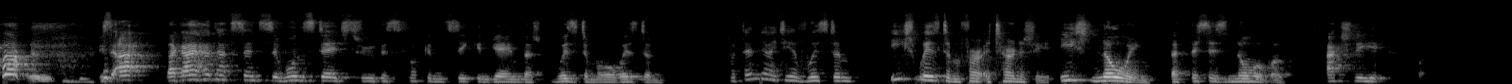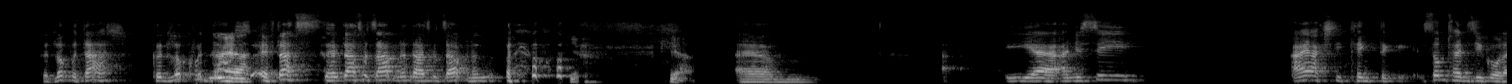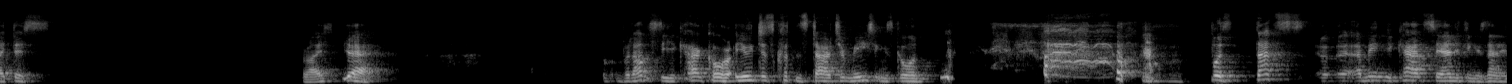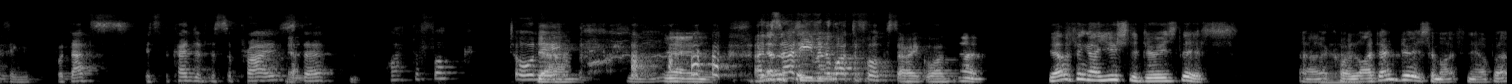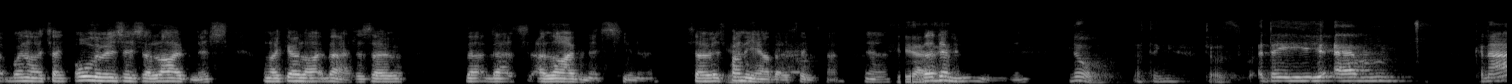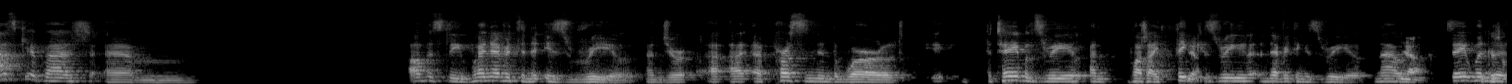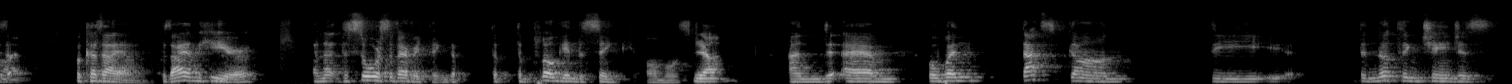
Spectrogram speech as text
You see, I, like I had that sense at one stage through this fucking seeking game that wisdom or wisdom, but then the idea of wisdom, eat wisdom for eternity, eat knowing that this is knowable. Actually, good luck with that. Good luck with that. Yeah. If that's if that's what's happening, that's what's happening. Yeah. Um. Yeah, and you see, I actually think that sometimes you go like this, right? Yeah. But obviously, you can't go. You just couldn't start your meetings going. but that's. I mean, you can't say anything is anything. But that's. It's the kind of the surprise. Yeah. The what the fuck, Tony. Yeah. Yeah, yeah, and it's not even I- what the fuck. Sorry, go on. No. The other thing I used to do is this. Uh, quite a lot. I don't do it so much now, but when I say all there is is aliveness, and I go like that, as though that that's aliveness, you know. So it's funny how those things happen. Yeah, Yeah. they don't. mean anything. No, nothing does. The um, can I ask you about um, obviously when everything is real and you're a, a, person in the world, the table's real and what I think Yeah. is real and everything is real. Now, Yeah, say when because there's I- because I am. Because I am here and at the source of everything, the the, the plug in the sink almost. Yeah, and um, but when that's gone, the the nothing changes.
